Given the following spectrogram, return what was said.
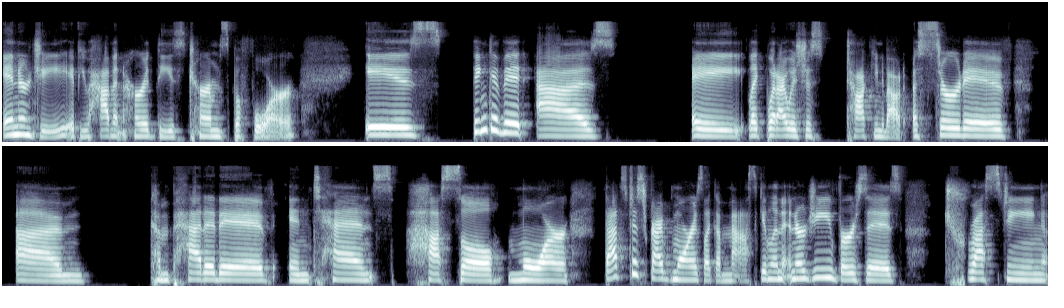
energy, if you haven't heard these terms before, is think of it as a, like what I was just talking about, assertive, um, competitive, intense, hustle more. That's described more as like a masculine energy versus trusting,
